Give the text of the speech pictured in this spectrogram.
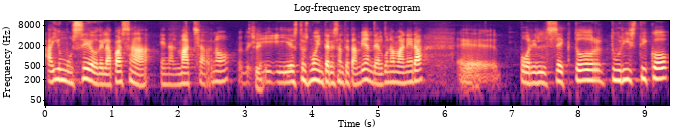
Hay un museo de la pasa en Almachar, ¿no? Y, esto es muy interesante también, de alguna manera. Eh, por el sector turístico,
